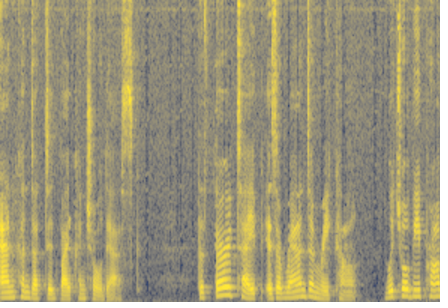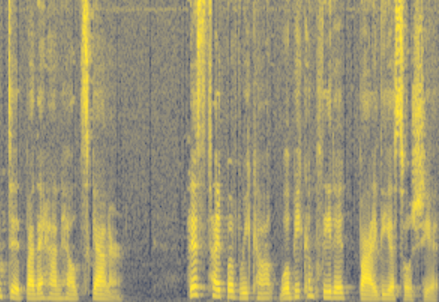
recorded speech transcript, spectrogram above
and conducted by control desk. The third type is a random recount, which will be prompted by the handheld scanner. This type of recount will be completed by the associate.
